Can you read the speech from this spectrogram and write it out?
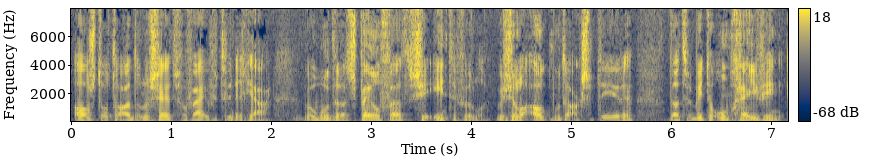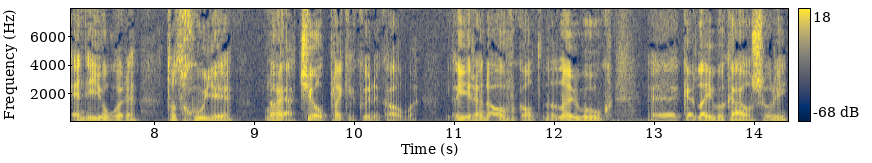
als tot de adolescent van 25 jaar. We moeten dat speelveld zien in te vullen. We zullen ook moeten accepteren dat we met de omgeving en de jongeren tot goede nou ja, chillplekken kunnen komen hier aan de overkant, in de Leeuwenhoek, uh, Leeuwenkuil, sorry,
